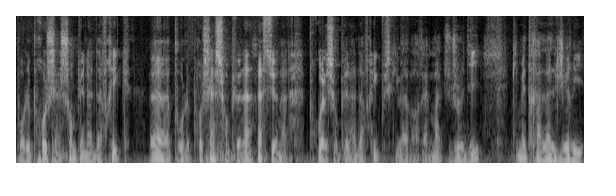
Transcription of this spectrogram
pour le prochain championnat d'Afrique euh, pour le prochain championnat national. Pourquoi le championnat d'Afrique? Puisqu'il va y avoir un match jeudi qui mettra l'Algérie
